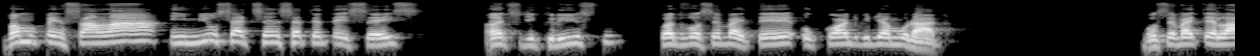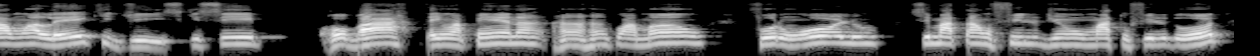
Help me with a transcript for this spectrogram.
Vamos pensar lá em 1776 antes de Cristo, quando você vai ter o Código de Hammurabi. Você vai ter lá uma lei que diz que se roubar tem uma pena, arranca a mão, fura um olho, se matar um filho de um, mata o filho do outro.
